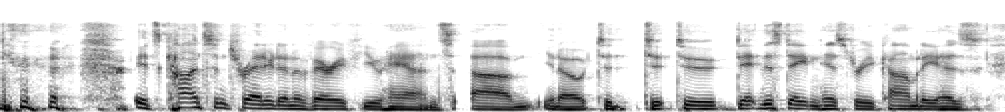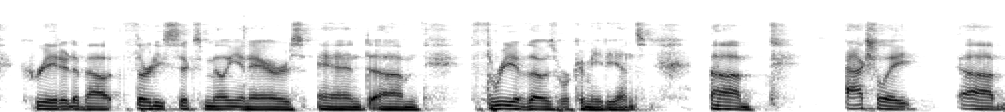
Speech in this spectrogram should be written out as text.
it's concentrated in a very few hands. Um, you know, to to to da- this date in history, comedy has created about 36 millionaires, and um, three of those were comedians. Um, actually. Uh,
